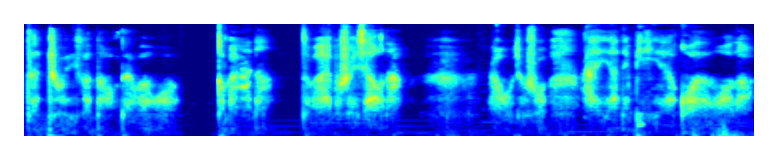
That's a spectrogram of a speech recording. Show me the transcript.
探出一个脑袋问我干嘛呢？怎么还不睡觉呢？然后我就说，哎呀，你别管我了。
